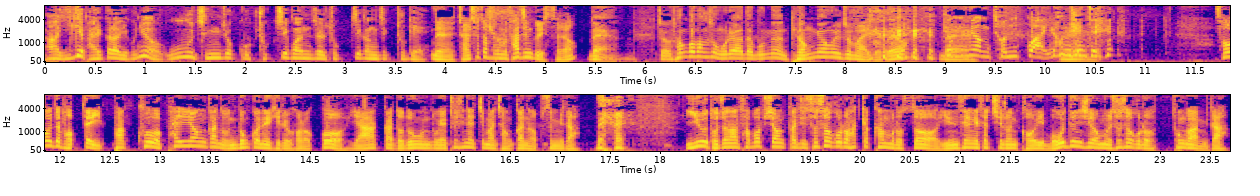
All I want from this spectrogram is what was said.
아 이게 발가락이군요. 우증족 곡 족지관절 족지강직 두 개. 네 잘 찾아보면 사진도 있어요 네. 저 선거방송 오래 하다 보면 병명을 좀 알게 돼요. 네. 경명 전과 이런 게 이제 서울대 법대 입학 후 8년간 운동권의 길을 걸었고 야학과 노동운동에 투신했지만 전과는 없습니다 네. 이후 도전한 사법시험까지 수석으로 합격함으로써 인생에서 치른 거의 모든 시험을 수석으로 통과합니다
